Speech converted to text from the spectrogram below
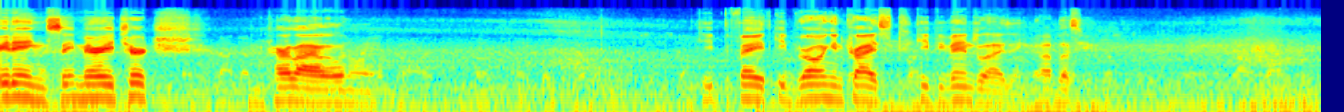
Greetings, St. Mary Church in Carlisle, Illinois. Keep the faith, keep growing in Christ, keep evangelizing. God bless you.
